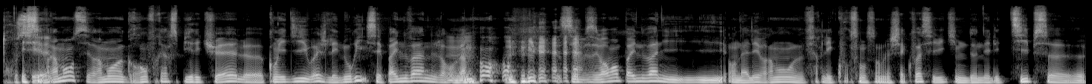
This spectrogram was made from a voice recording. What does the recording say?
Trop Et c'est vraiment, c'est vraiment un grand frère spirituel. Euh, Quand il dit, ouais, je l'ai nourri, c'est pas une vanne, genre Mhm. vraiment. c'est vraiment pas une vanne. Il- on allait vraiment euh, faire les courses ensemble à chaque fois. C'est lui qui me donnait les tips euh,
